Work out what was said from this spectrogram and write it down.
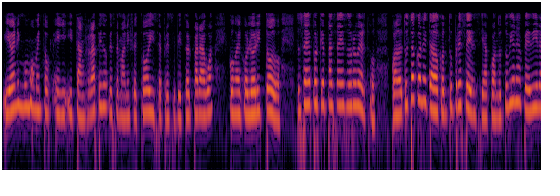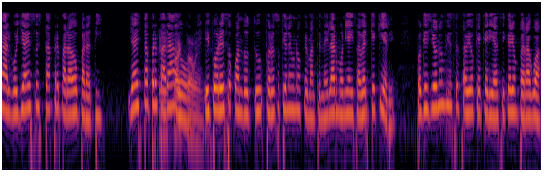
Y yo en ningún momento, y, y tan rápido que se manifestó y se precipitó el paraguas con el color y todo. ¿Tú sabes por qué pasa eso, Roberto? Cuando tú estás conectado con tu presencia, cuando tú vienes a pedir algo, ya eso está preparado para ti. Ya está preparado. Y por eso cuando tú, por eso tiene uno que mantener la armonía y saber qué quiere. Porque yo no hubiese sabido qué quería. Si quería un paraguas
